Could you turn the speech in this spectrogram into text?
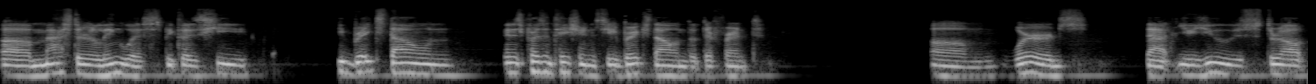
a master linguist because he he breaks down in his presentations he breaks down the different um, words that you use throughout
